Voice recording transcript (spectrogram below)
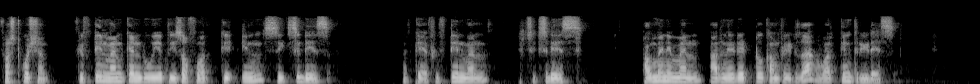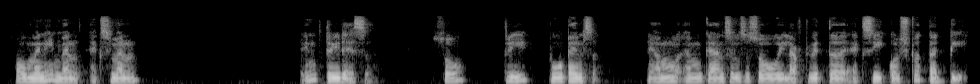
First question 15 men can do a piece of work in 6 days. Okay 15 men 6 days. How many men are needed to complete the work in 3 days? How many men x men in 3 days? So 3 2 times. M m cancels so we left with uh, x equals to 30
